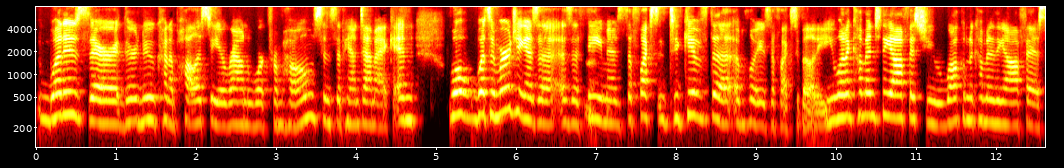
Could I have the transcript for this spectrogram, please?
what is their their new kind of policy around work from home since the pandemic, and well, what's emerging as a as a theme is the flex to give the employees the flexibility. You want to come into the office, you're welcome to come into the office.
